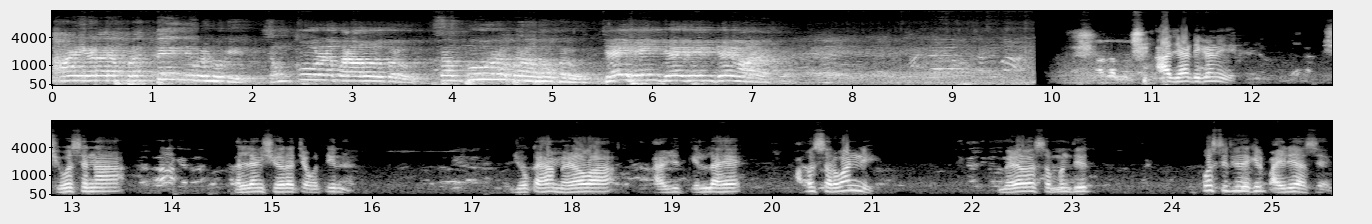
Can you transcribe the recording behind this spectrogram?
आणि येणाऱ्या प्रत्येक निवडणुकीत संपूर्ण पराभव करू. संपूर्ण पराभव करू. जय हिंद जय भीम जय महाराष्ट्र. आज या ठिकाणी शिवसेना कल्याण शहराच्या वतीनं जो काय हा मेळावा आयोजित केलेला आहे आपण सर्वांनी मेळाव्यासंबंधित उपस्थिती देखील पाहिली असेल.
